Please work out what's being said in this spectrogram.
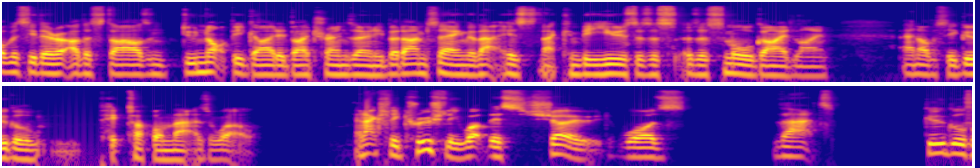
obviously there are other styles and do not be guided by trends only but i'm saying that that is that can be used as a, as a small guideline. And obviously google picked up on that as well. And actually crucially what this showed was that google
